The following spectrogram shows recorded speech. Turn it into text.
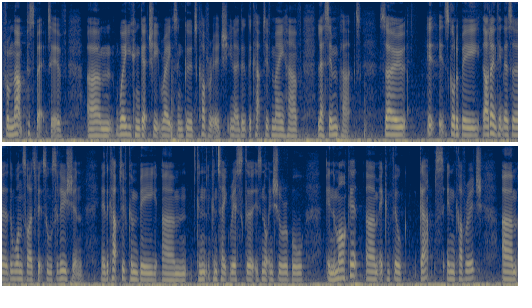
from that perspective. Um, where you can get cheap rates and good coverage, you know, the, the captive may have less impact. So it, has got to be. I don't think there's a the one size fits all solution. You know, the captive can be um, can can take risk that is not insurable in the market. Um, it can fill gaps in coverage, um,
